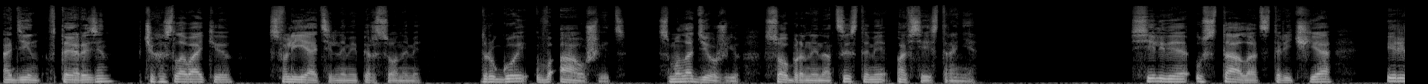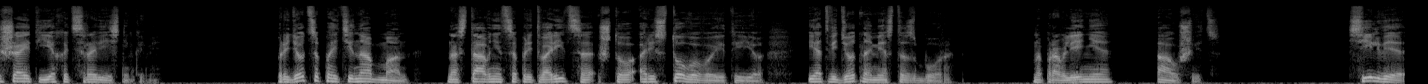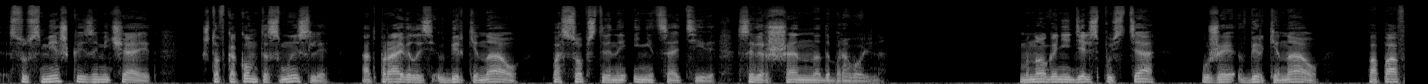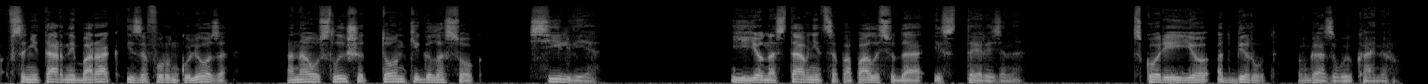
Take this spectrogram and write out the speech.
один в Терезин, в Чехословакию, с влиятельными персонами, другой в Аушвиц, с молодежью, собранной нацистами по всей стране. Сильвия устала от старичья и решает ехать с ровесниками. Придется пойти на обман. Наставница притворится, что арестовывает ее и отведет на место сбора. Направление — Аушвиц. Сильвия с усмешкой замечает — что в каком-то смысле отправилась в Биркинау по собственной инициативе, совершенно добровольно. Много недель спустя, уже в Биркинау, попав в санитарный барак из-за фурункулеза, она услышит тонкий голосок «Сильвия». Ее наставница попала сюда из Терезина. Вскоре ее отберут в газовую камеру.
